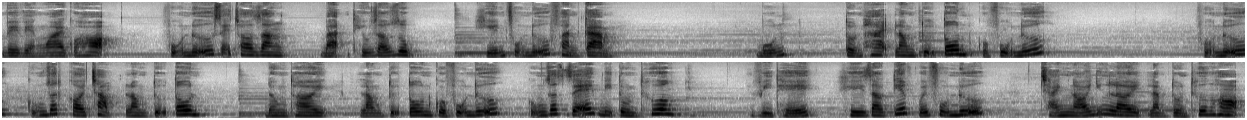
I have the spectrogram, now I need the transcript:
về vẻ ngoài của họ, phụ nữ sẽ cho rằng bạn thiếu giáo dục, khiến phụ nữ phản cảm. 4. Tổn hại lòng tự tôn của phụ nữ phụ nữ cũng rất coi trọng lòng tự tôn đồng thời lòng tự tôn của phụ nữ cũng rất dễ bị tổn thương vì thế khi giao tiếp với phụ nữ tránh nói những lời làm tổn thương họ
